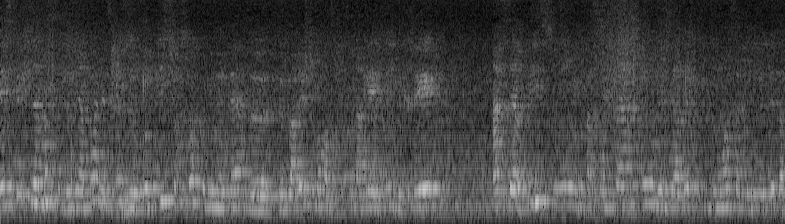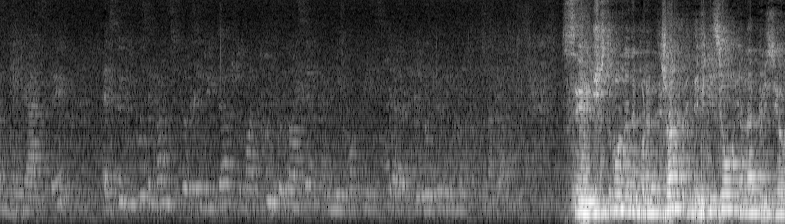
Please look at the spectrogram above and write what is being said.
Est-ce que finalement, ça ne devient pas une espèce de repli sur soi communautaire de, de parler justement d'entrepreneuriat ethnique, de créer un service ou une façon de faire pour desservir plus ou moins sa communauté parce qu'on y a accès? Est-ce que du coup, c'est pas un petit peu réducteur justement à tout le potentiel qu'un immigrant peut ici développer au niveau c'est justement l'un des problèmes. Déjà, les définitions, il y en a plusieurs.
